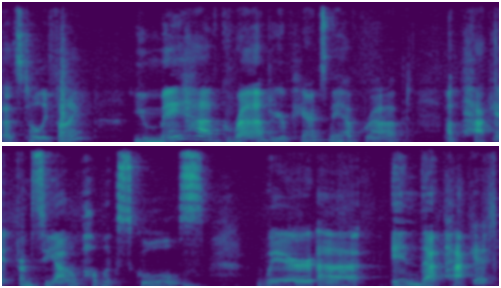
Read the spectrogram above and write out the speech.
that's totally fine. You may have grabbed, or your parents may have grabbed, a packet from Seattle Public Schools where uh, in that packet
